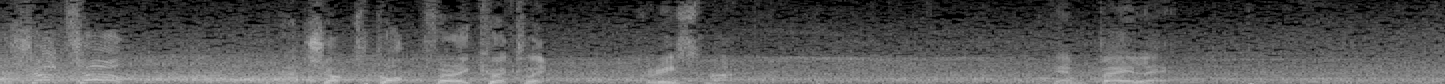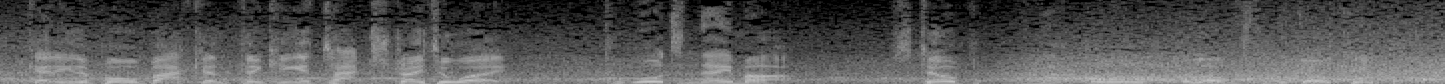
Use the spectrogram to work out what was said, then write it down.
The shot's on! And that shot's blocked very quickly. Griezmann. Dembele. Getting the ball back and thinking attack straight away. Towards Neymar. Still... And that ball belongs to the goalkeeper.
